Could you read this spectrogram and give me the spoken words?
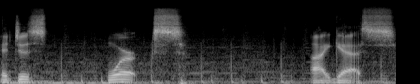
It just works. I guess.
